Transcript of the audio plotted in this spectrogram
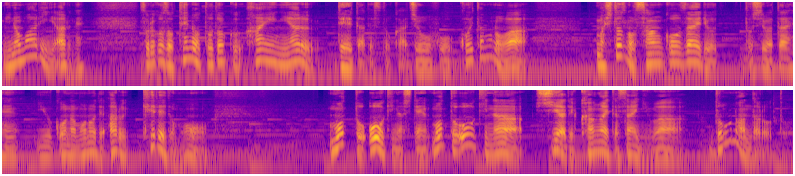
身の回りにあるねそれこそ手の届く範囲にあるデータですとか情報こういったものは、まあ、一つの参考材料としては大変有効なものであるけれどももっと大きな視点もっと大きな視野で考えた際にはどうなんだろうと。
